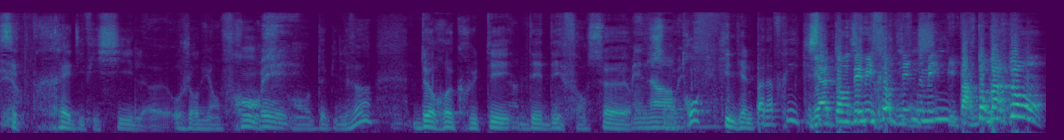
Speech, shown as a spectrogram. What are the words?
c'est très difficile euh, aujourd'hui en France, Oui. en 2020, de recruter des défenseurs Mais non, centraux qui ne viennent pas d'Afrique. Mais attendez, mais sortez, mais pardon, pardon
